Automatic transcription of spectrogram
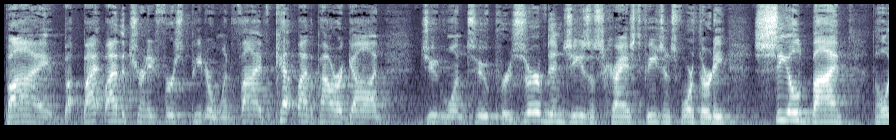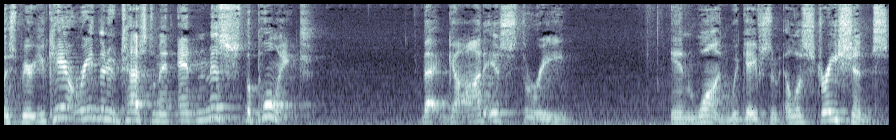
by, by, by the Trinity, 1 Peter 1 5, kept by the power of God. Jude 1 2, preserved in Jesus Christ, Ephesians 4.30, sealed by the Holy Spirit. You can't read the New Testament and miss the point that God is three in one. We gave some illustrations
